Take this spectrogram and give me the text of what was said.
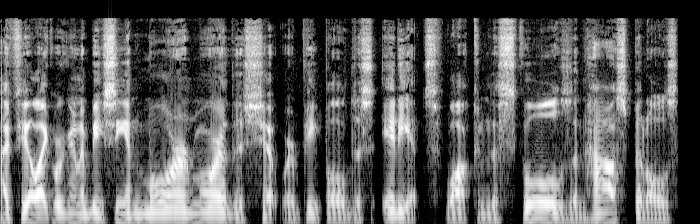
I feel like we're going to be seeing more and more of this shit where people, just idiots, walk into schools and hospitals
